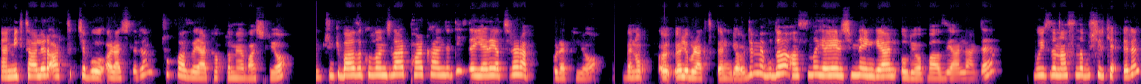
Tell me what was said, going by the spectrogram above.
Yani miktarları arttıkça bu araçların çok fazla yer kaplamaya başlıyor. Çünkü bazı kullanıcılar park halinde değil de yere yatırarak bırakıyor. Ben o, öyle bıraktıklarını gördüm ve bu da aslında yaya erişimine engel oluyor bazı yerlerde. Bu yüzden aslında bu şirketlerin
